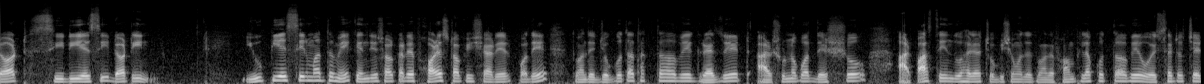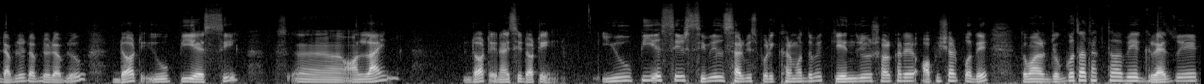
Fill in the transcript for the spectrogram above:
dot CDAC dot in ইউপিএসসির মাধ্যমে কেন্দ্রীয় সরকারের ফরেস্ট অফিসারের পদে তোমাদের যোগ্যতা থাকতে হবে গ্র্যাজুয়েট আর শূন্যপদ দেড়শো। আর পাঁচ তিন দু হাজার চব্বিশের মধ্যে তোমাদের ফর্ম ফিল আপ করতে হবে। ওয়েবসাইট হচ্ছে W W W dot UPSC online dot NIC dot in ইউপিএসসির সিভিল সার্ভিস পরীক্ষার মাধ্যমে কেন্দ্রীয় সরকারের অফিসার পদে তোমার যোগ্যতা থাকতে হবে গ্র্যাজুয়েট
